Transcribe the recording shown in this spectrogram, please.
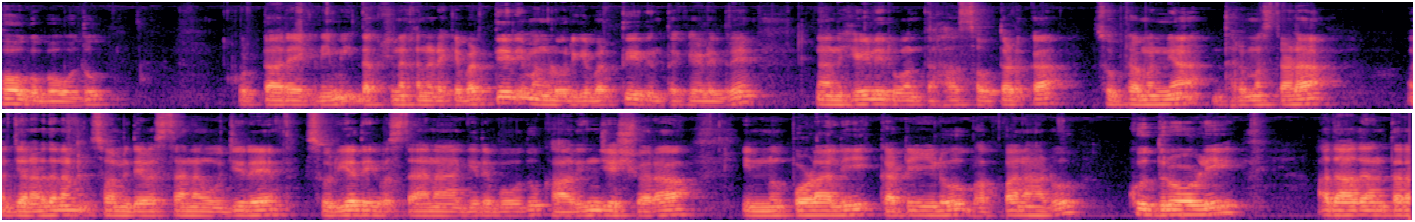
ಹೋಗಬಹುದು. ಒಟ್ಟಾರೆ ನಿಮಿ ದಕ್ಷಿಣ ಕನ್ನಡಕ್ಕೆ ಬರ್ತೀರಿ, ಮಂಗಳೂರಿಗೆ ಬರ್ತೀರಿ ಅಂತ ಕೇಳಿದರೆ ನಾನು ಹೇಳಿರುವಂತಹ ಸೌತಡ್ಕ, ಸುಬ್ರಹ್ಮಣ್ಯ, ಧರ್ಮಸ್ಥಳ, ಜನಾರ್ದನ ಸ್ವಾಮಿ ದೇವಸ್ಥಾನ, ಉಜಿರೆ, ಸೂರ್ಯ ದೇವಸ್ಥಾನ ಆಗಿರಬಹುದು, ಕಾರಿಂಜೇಶ್ವರ, ಇನ್ನು ಪೊಳಲಿ, ಕಟೀಲು ಬಪ್ಪನಾಡು ಕುದ್ರೋಳಿ, ಅದಾದ ನಂತರ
